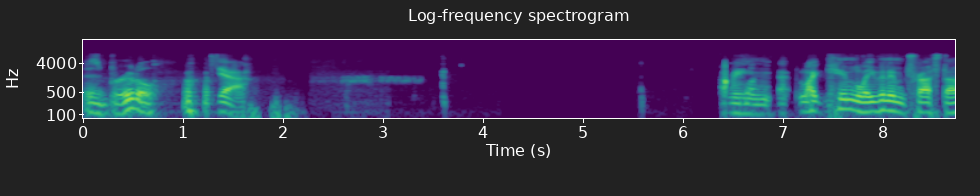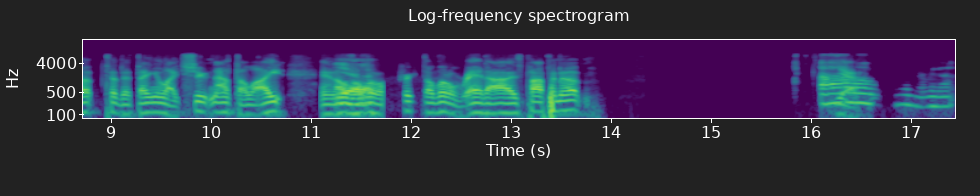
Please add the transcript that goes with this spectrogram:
this is brutal. yeah. I mean, uh, like him leaving him trussed up to the thing and like shooting out the light and all Yeah. the little the little red eyes popping up. Oh, Yeah. I remember that.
